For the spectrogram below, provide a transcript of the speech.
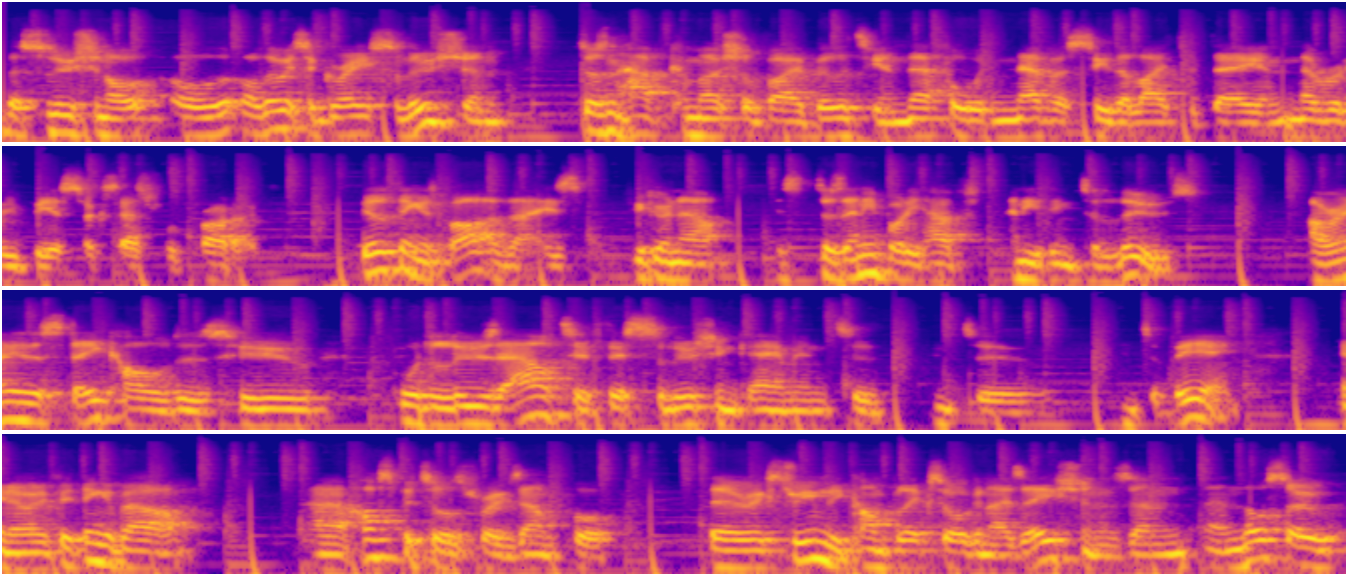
the solution, although it's a great solution, doesn't have commercial viability and therefore would never see the light of day and never really be a successful product. The other thing as part of that is figuring out is, does anybody have anything to lose? are any of the stakeholders who would lose out if this solution came into into into being? You know, if we think about uh, hospitals, for example, they're extremely complex organizations, and and also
